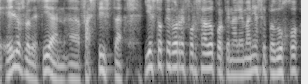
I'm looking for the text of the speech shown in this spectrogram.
eh, ellos lo decían, fascista. Y esto quedó reforzado porque en Alemania se produjo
